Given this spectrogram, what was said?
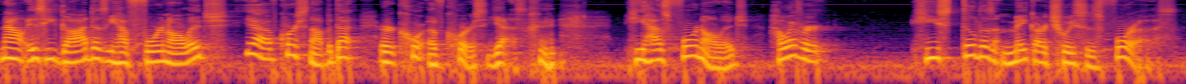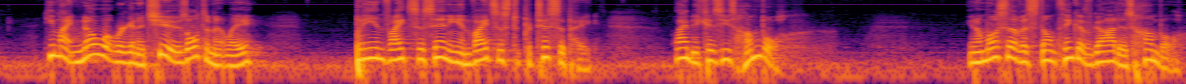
Now, is he God? Does he have foreknowledge? Yeah, of course not. But that, or of course, yes. he has foreknowledge. However, he still doesn't make our choices for us. He might know what we're going to choose ultimately, but he invites us in. He invites us to participate. Why? Because he's humble. You know, most of us don't think of God as humble.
